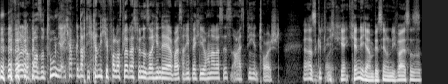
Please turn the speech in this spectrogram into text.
ich wollte doch mal so tun. Ja, ich habe gedacht, ich kann dich hier voll aufs Glatteis finden und sage hinterher, weißt du eigentlich, welche Johanna das ist? Oh, jetzt bin ich enttäuscht. Ja, es gibt, ich kenne dich ja ein bisschen und ich weiß, dass es,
